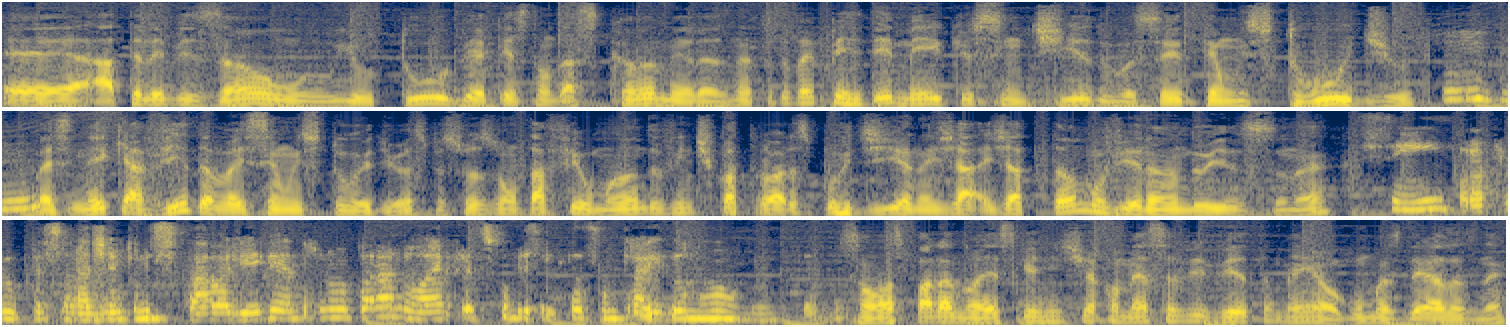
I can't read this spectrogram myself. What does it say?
é, a televisão, o YouTube, a questão das câmeras, né? Tudo vai perder meio que o sentido, você ter um estúdio, uhum. vai ser, meio que a vida vai ser um estúdio, as pessoas vão estar tá filmando 24 horas por dia, né? Já estamos virando isso, né? Sim, o próprio personagem principal ali entra numa paranoia para descobrir se ele tá sendo traído ou não, né? Então... São as paranoias que a gente já começa a viver também, algumas delas, né?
